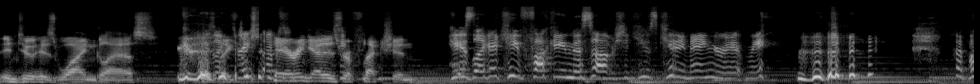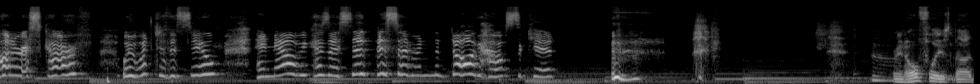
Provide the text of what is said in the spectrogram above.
into his wine glass, He's like, like three steps. staring at his reflection. He's like, I keep fucking this up. She keeps getting angry at me. I bought her a scarf. We went to the zoo, and now because I said this, I'm in the doghouse again. I mean, hopefully he's not.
